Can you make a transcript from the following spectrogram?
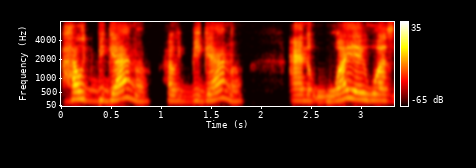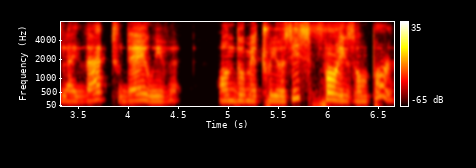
how it began, how it began, and why I was like that today with endometriosis, for example.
